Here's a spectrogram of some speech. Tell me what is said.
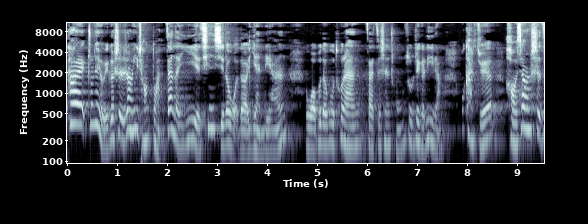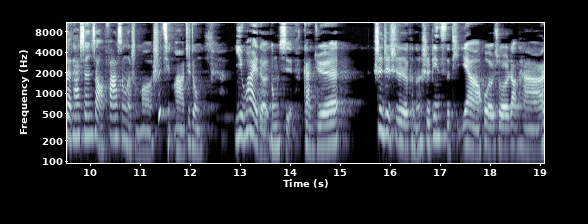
它中间有一个是让一场短暂的一夜侵袭了我的眼帘，我不得不突然在自身重塑这个力量。我感觉好像是在他身上发生了什么事情啊，这种意外的东西，感觉。甚至是可能是濒死体验啊，或者说让他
